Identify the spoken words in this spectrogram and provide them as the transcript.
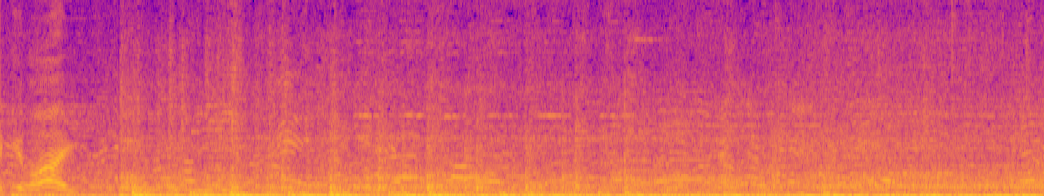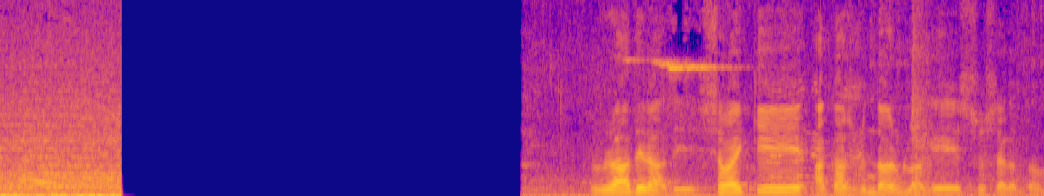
এটা কি হয়? রাধে রাধে, সবাইকে আকাশ বৃন্দাবন ব্লগে সুস্বাগতম।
